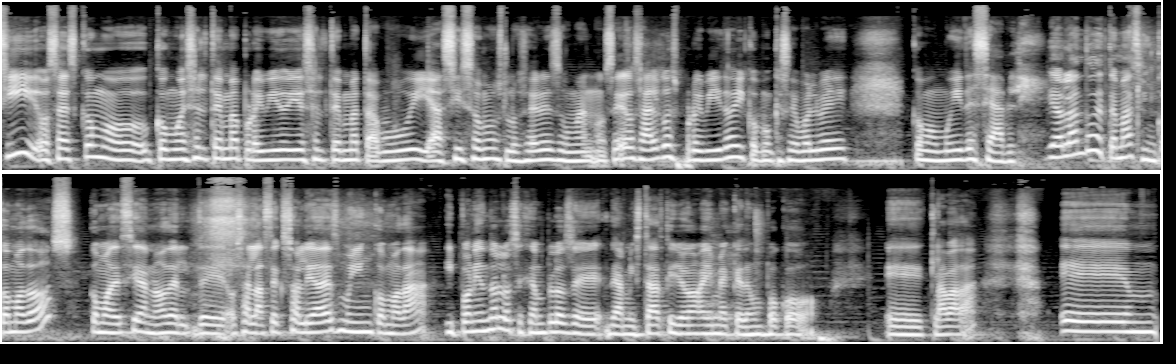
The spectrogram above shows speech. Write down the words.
sí, o sea, es como, como es el tema prohibido y es el tema tabú y así somos los seres humanos, ¿eh? O sea, algo es prohibido y como que se vuelve como muy deseable. Y hablando de temas incómodos, como decía, ¿no? De, o sea, la sexualidad es muy incómoda y poniendo los ejemplos de, de amistad que yo ahí me quedé un poco eh, clavada. eh,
